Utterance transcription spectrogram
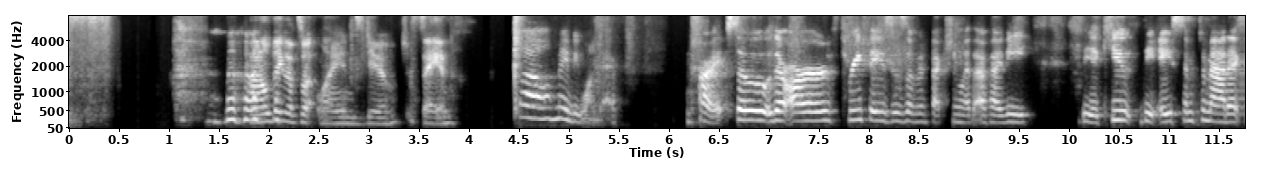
I don't think that's what lions do. Just saying. well, maybe one day. All right. So there are three phases of infection with FIV the acute, the asymptomatic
